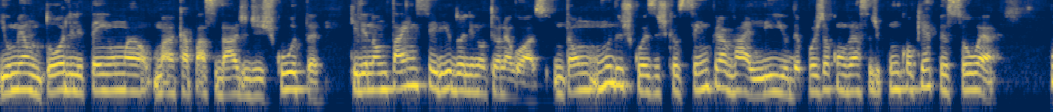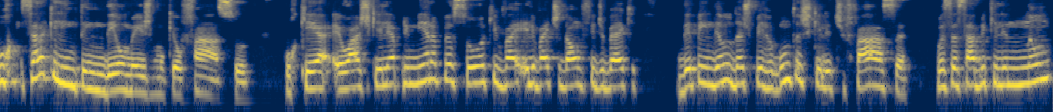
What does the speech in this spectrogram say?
E o mentor, ele tem uma, uma capacidade de escuta que ele não está inserido ali no teu negócio. Então, uma das coisas que eu sempre avalio depois da conversa de, com qualquer pessoa é por, será que ele entendeu mesmo o que eu faço? Porque eu acho que ele é a primeira pessoa que vai, ele vai te dar um feedback, dependendo das perguntas que ele te faça, você sabe que ele não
